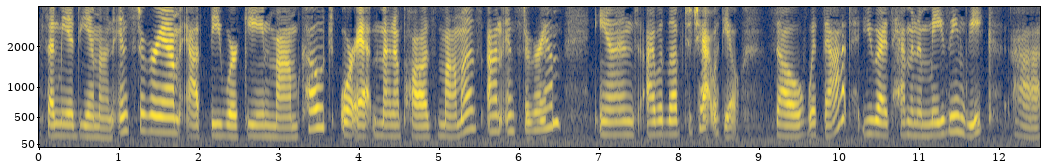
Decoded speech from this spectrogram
send me a DM on Instagram at the Working Mom Coach or at Menopause Mamas on Instagram, and I would love to chat with you. So, with that, you guys have an amazing week. Uh,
